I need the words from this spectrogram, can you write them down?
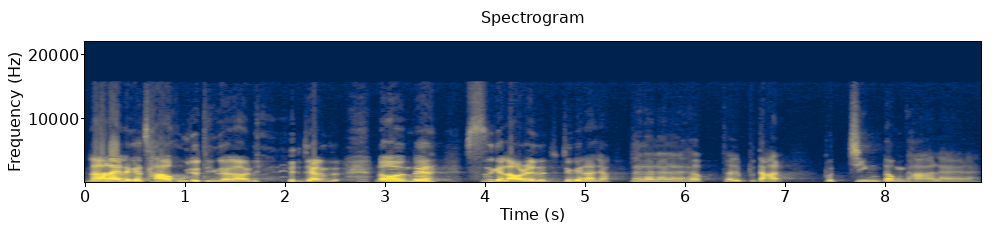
拿来那个茶壶就停在那里 这样子。然后那四个老人就跟他讲：“来来来来来，他他就不答不惊动他，来来来，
